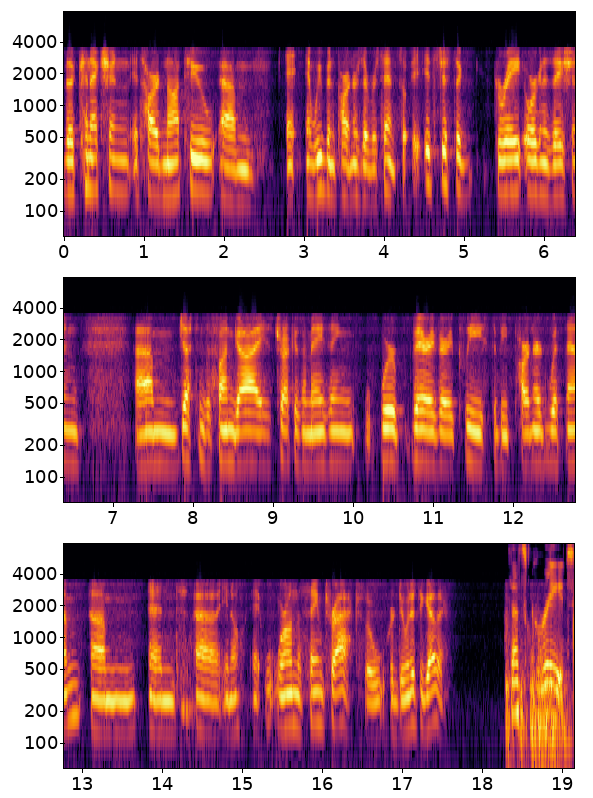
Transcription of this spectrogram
the connection. It's hard not to, um, and, and we've been partners ever since. So it's just a great organization. Um, Justin's a fun guy. His truck is amazing. We're very, very pleased to be partnered with them, um, and uh, you know we're on the same track, so we're doing it together. That's great.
